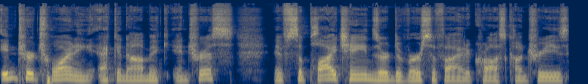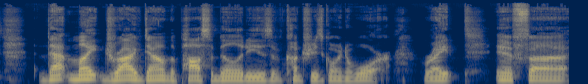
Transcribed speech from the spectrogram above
intertwining economic interests, if supply chains are diversified across countries that might drive down the possibilities of countries going to war right? If uh,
